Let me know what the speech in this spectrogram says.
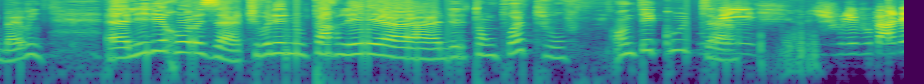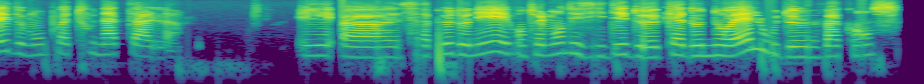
Bah oui. Euh, Lily Rose, tu voulais nous parler euh, de ton Poitou. On t'écoute. Oui, je voulais vous parler de mon Poitou natal. Et euh, ça peut donner éventuellement des idées de cadeaux de Noël ou de vacances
